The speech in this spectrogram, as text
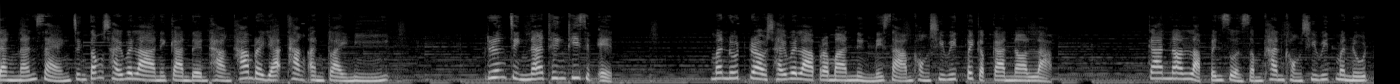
ดังนั้นแสงจึงต้องใช้เวลาในการเดินทางข้ามระยะทางอันไกลนี้ เรื่องจริงน่าทึ่งที่ 11 มนุษย์เราใช้เวลาประมาณหนึ่งในสามของชีวิตไปกับการนอนหลับ การนอนหลับเป็นส่วนสำคัญของชีวิตมนุษย์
